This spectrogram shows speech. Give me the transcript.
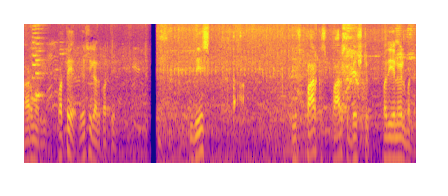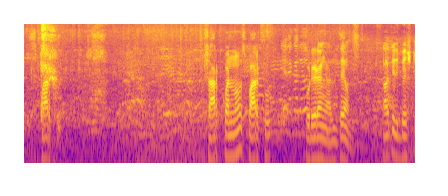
ఆరుమూరు కొత్త ఏసీ కాదు కొత్త ఇది ఇది స్పార్క్ స్పార్క్ బెస్ట్. పదిహేను వేలు పడ్డాయి. స్పార్క్. షార్క్ పన్ను స్పార్క్ పొడియడం అంతే ఉంది. కాబట్టి ఇది బెస్ట్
